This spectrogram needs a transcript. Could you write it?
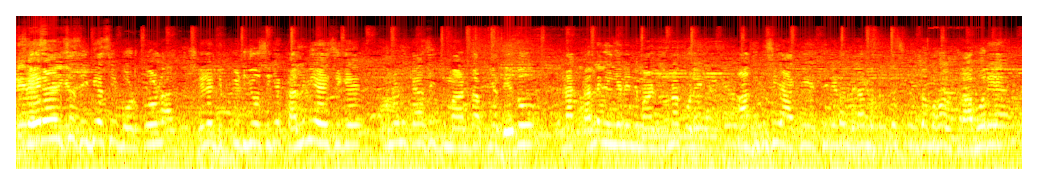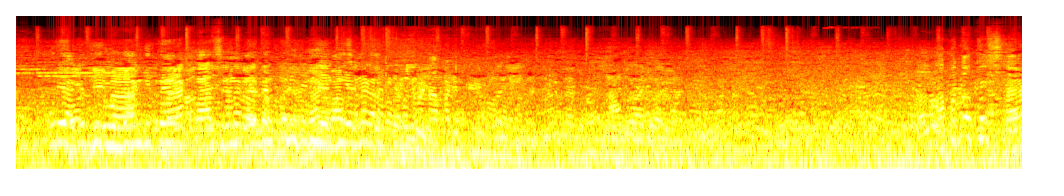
ਪੇਰੈਂਟਸ ਸੀਬੀਐਸਈ ਬੋਰਡ ਕੋਲ ਜਿਹੜੇ ਡਿਪਟੀ ਡੀਓ ਸੀਗੇ ਕੱਲ ਵੀ ਆਏ ਸੀਗੇ। ਉਹਨਾਂ ਨੂੰ ਕਿਹਾ ਸੀ ਜ਼ਮਾਨਤ ਆਪਣੀਆਂ ਦੇ ਦਿਓ। ਨਾ ਕੱਲ ਗਈਆਂ ਨੇ ਜ਼ਮਾਨਤ ਉਹਨਾਂ ਕੋਲੇ। ਅੱਜ ਤੁਸੀਂ ਆ ਕੇ ਇੱਥੇ ਜਿਹੜਾ ਮੇਰਾ ਮਤਲਬ ਸਕੂਲ ਦਾ ਮਾਹੌਲ ਖਰਾਬ ਹੋ ਰਿਹਾ ਹੈ ਪੂਰੇ ਆ ਕੇ ਤੁਸੀਂ ਕੀਤਾ ਹੈ। ਮੈਂ ਕਪਾਲ ਸਿੰਘ ਨਾਲ ਗੱਲ ਕਰਦਾ ਬਿਲਕੁਲ ਹੀ ਕਪਾਲ ਹੈਗੀ ਸਿੰਘ ਨਾਲ ਗੱਲ ਕਰਦਾ। ਆਪਾਂ ਤਾਂ ਉੱਥੇ ਸਾਈਡ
